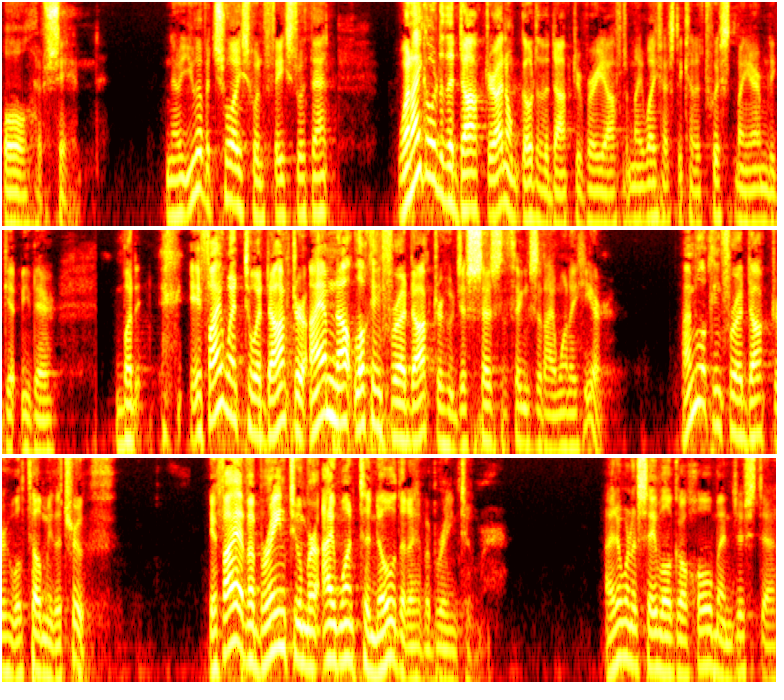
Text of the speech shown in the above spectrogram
all have sinned. Now you have a choice when faced with that. When I go to the doctor, I don't go to the doctor very often. My wife has to kind of twist my arm to get me there. But if I went to a doctor, I am not looking for a doctor who just says the things that I want to hear. I'm looking for a doctor who will tell me the truth. If I have a brain tumor, I want to know that I have a brain tumor. I don't want to say, well, go home and just uh,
